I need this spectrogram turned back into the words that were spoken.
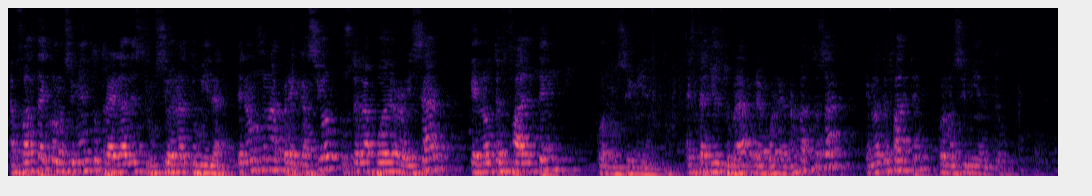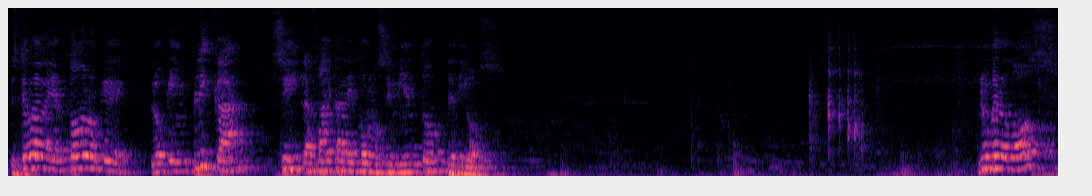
la falta de conocimiento traerá destrucción a tu vida. Tenemos una precaución, usted la puede revisar, que no te falte conocimiento. Está en YouTube, ¿verdad? Le no que no te falte conocimiento. Y usted va a ver todo lo que, lo que implica, sí, la falta de conocimiento de Dios. Número dos,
